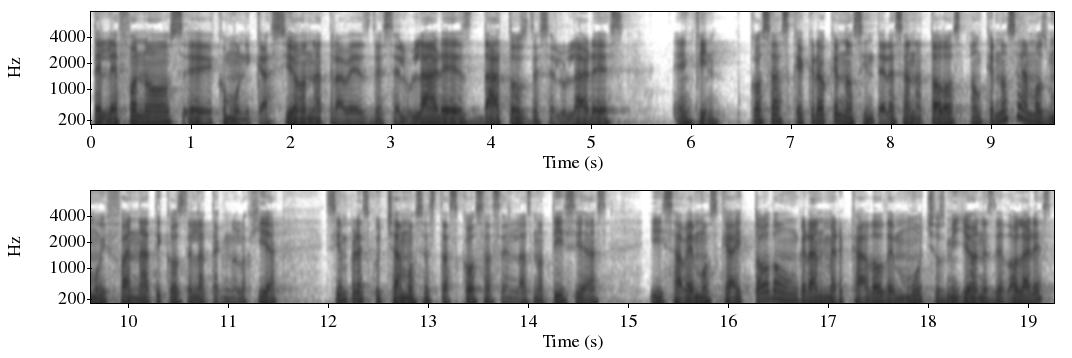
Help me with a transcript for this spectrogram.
teléfonos, eh, comunicación a través de celulares, datos de celulares, en fin, cosas que creo que nos interesan a todos, aunque no seamos muy fanáticos de la tecnología, siempre escuchamos estas cosas en las noticias y sabemos que hay todo un gran mercado de muchos millones de dólares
